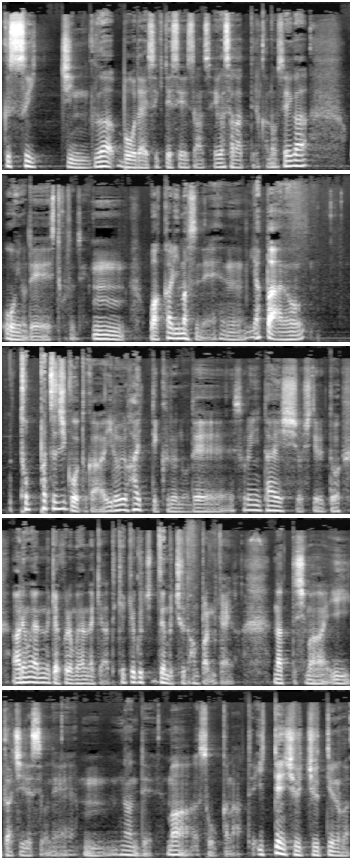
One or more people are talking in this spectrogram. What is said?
クスイッチングが膨大すぎて生産性が下がっている可能性が多いのですってことで。うん、分かりますね。うん、やっぱあの、突発事項とかいろいろ入ってくるのでそれに対処してるとあれもやんなきゃこれもやんなきゃって結局全部中途半端みたいななってしまいがちですよね、うん、なんでまあそうかなって。一点集中っていうのが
